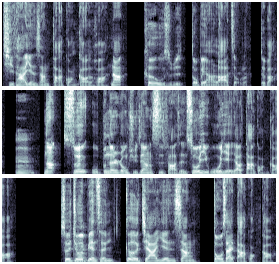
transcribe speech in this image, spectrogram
其他烟商打广告的话，那客户是不是都被他拉走了？对吧？嗯，那所以，我不能容许这样的事发生，所以我也要打广告啊，所以就会变成各家烟商都在打广告。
